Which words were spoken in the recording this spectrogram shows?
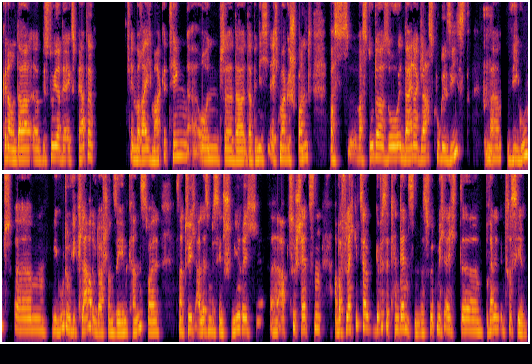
Genau, und da äh, bist du ja der Experte im Bereich Marketing äh, und äh, da, da bin ich echt mal gespannt, was, was du da so in deiner Glaskugel siehst ähm, wie gut, ähm, wie gut und wie klar du da schon sehen kannst, weil es natürlich alles ein bisschen schwierig äh, abzuschätzen, aber vielleicht gibt es ja gewisse Tendenzen. Das würde mich echt äh, brennend interessieren.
